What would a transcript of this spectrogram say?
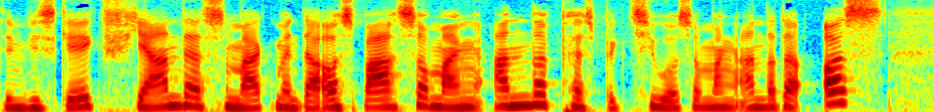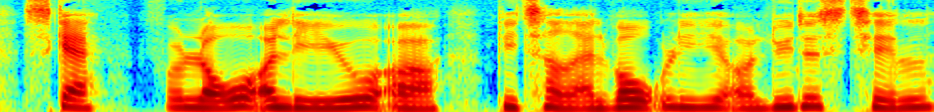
det. Vi skal ikke fjerne deres magt, men der er også bare så mange andre perspektiver, så mange andre, der også skal få lov at leve og blive taget alvorligt og lyttes til.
